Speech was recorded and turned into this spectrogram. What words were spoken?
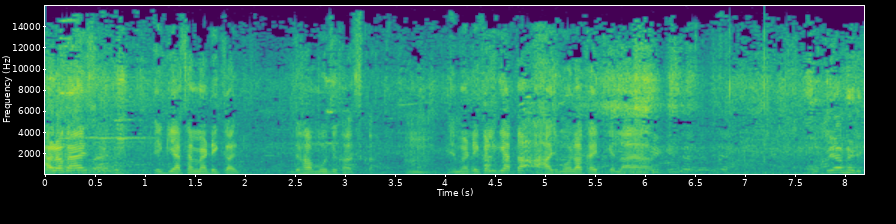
हेलो गाइस, ये गया था मेडिकल। देखा, मुँह दिखा उसका। ये मेडिकल गया था हाजमोला खरीद के लाया। सुप्रिया मेडिकल।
